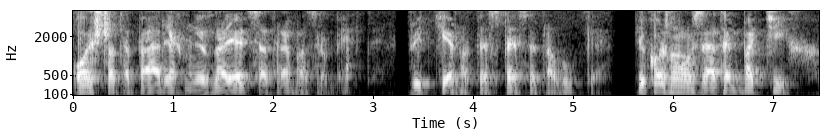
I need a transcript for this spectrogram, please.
Ось що тепер, як мені здається, треба зробити: відкинути списи та луки, і кожному взяти батіг,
